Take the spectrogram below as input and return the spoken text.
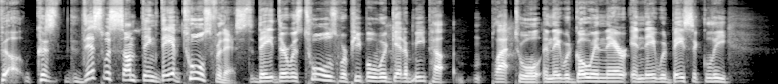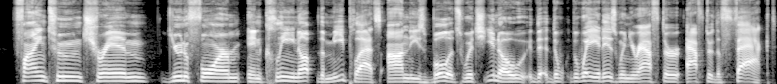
Because uh, this was something they have tools for this. They there was tools where people would get a meplat tool and they would go in there and they would basically fine tune, trim, uniform, and clean up the meplats on these bullets. Which you know the, the the way it is when you're after after the fact.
